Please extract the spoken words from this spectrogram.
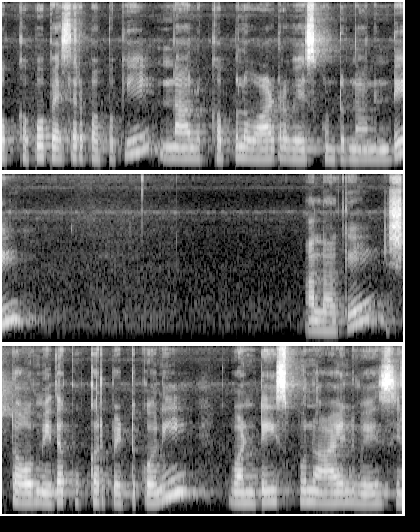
ఒక కప్పు పెసరపప్పుకి నాలుగు కప్పుల వాటర్ వేసుకుంటున్నానండి. అలాగే స్టవ్ మీద కుక్కర్ పెట్టుకొని వన్ టీ స్పూన్ ఆయిల్ వేసి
